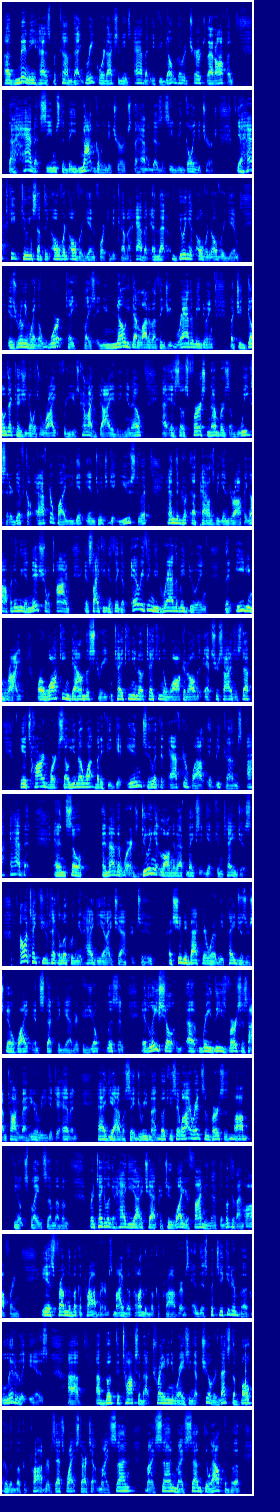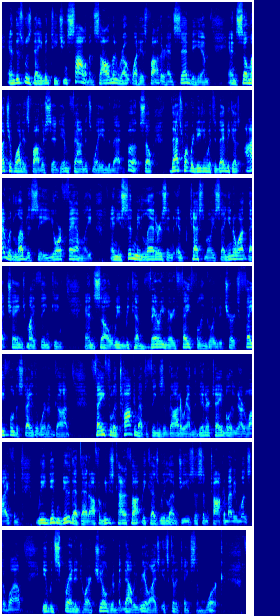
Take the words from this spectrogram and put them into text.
of many has become. That Greek word actually means habit. If you don't go to church that often, the habit seems to be not going to church. The habit doesn't seem to be going to church. You have to keep doing something over and over again for it to become a habit. And that doing it over and over again is really where the work takes place. And you know you've got a lot of other things you'd rather be doing, but you go there because you know it's right for you. It's kind of like dieting, you know? Uh, it's those first numbers of weeks that are difficult. After a while, you get into it, you get used to it, and the uh, pounds begin dropping off. But in the initial time, it's like you can think of everything you'd rather be doing than eating right or walking down the street and taking, you know, taking a walk and all the exercise and stuff. It's hard work. So you know what? But if you get into it, then after a while, it becomes a habit. And so in other words, doing it long enough makes it get contagious. I want to take you to take a look with me at Haggai chapter 2. It should be back there where the pages are still white and stuck together because you'll listen. At least you'll uh, read these verses I'm talking about here when you get to heaven. Haggai I will say, Did you read my book? You say, Well, I read some verses, Bob you know, explain some of them. We're going to take a look at Haggai chapter 2. While you're finding that, the book that I'm offering is from the book of Proverbs, my book on the book of Proverbs. And this particular book literally is uh, a book that talks about training and raising up children. That's the bulk of the book of Proverbs. That's why it starts out, my son, my son, my son throughout the book. And this was David teaching Solomon. Solomon wrote what his father had said to him. And so much of what his father said to him found its way into that book. So that's what we're dealing with today because I would love to see your family and you send me letters and, and testimonies saying, you know what, that changed my thinking. And so we've become very, very faithful in going to church, faithful to study the word of God, faithful to talk about the things of God around the dinner table in our life. And we didn't do that that often. We just kind of thought because we love Jesus and talk about him once in a while, it would spread into our children. But now we realize it's going to take some work.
